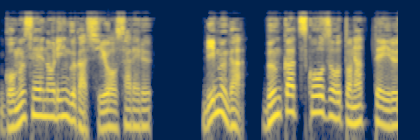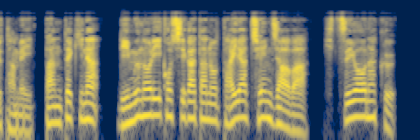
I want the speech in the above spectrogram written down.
ゴム製のリングが使用される。リムが分割構造となっているため一般的なリム乗り腰型のタイヤチェンジャーは必要なく、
